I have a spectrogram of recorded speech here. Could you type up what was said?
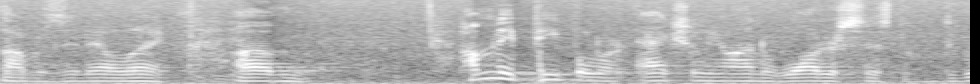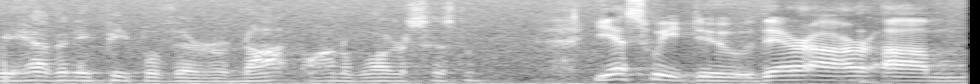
Thought it was in LA. Um, How many people are actually on the water system? Do we have any people that are not on the water system? Yes, we do. There are um,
